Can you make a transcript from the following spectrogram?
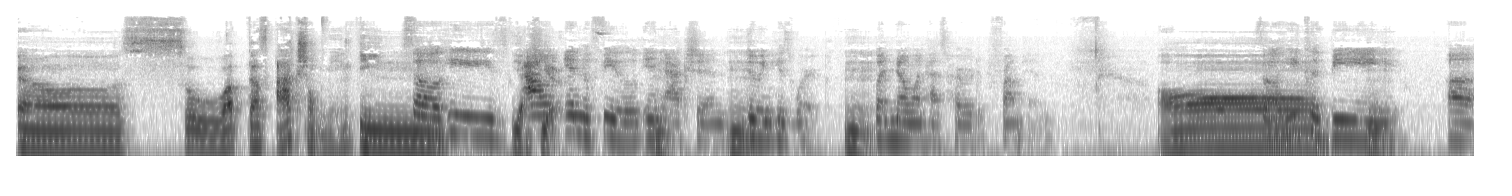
mm. uh, so what does action mean in? So he's yeah, out here. in the field in mm. action mm. doing his work, mm. but no one has heard from him. Oh, so he could be. Uh,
